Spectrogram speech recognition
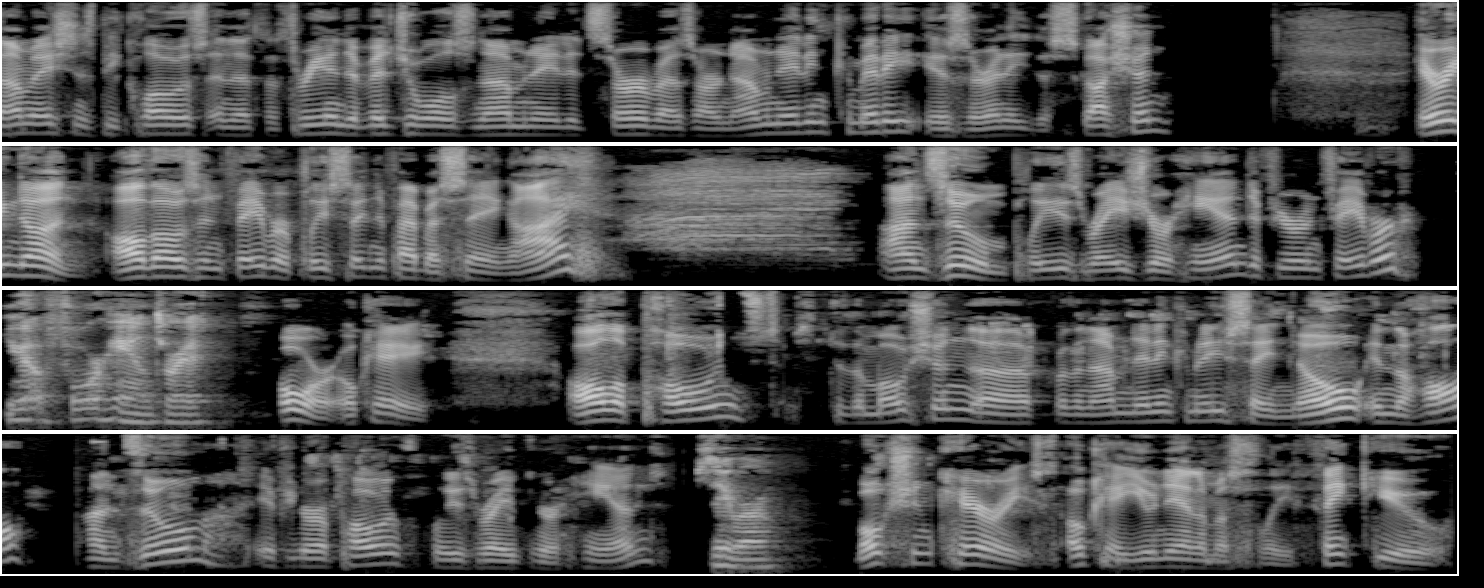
nominations be closed and that the three individuals nominated serve as our nominating committee. Is there any discussion? Hearing none. All those in favor, please signify by saying aye. On Zoom, please raise your hand if you're in favor. You got four hands, right? Four, okay. All opposed to the motion uh, for the nominating committee, say no in the hall. On Zoom, if you're opposed, please raise your hand. Zero. Motion carries. Okay, unanimously. Thank you.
